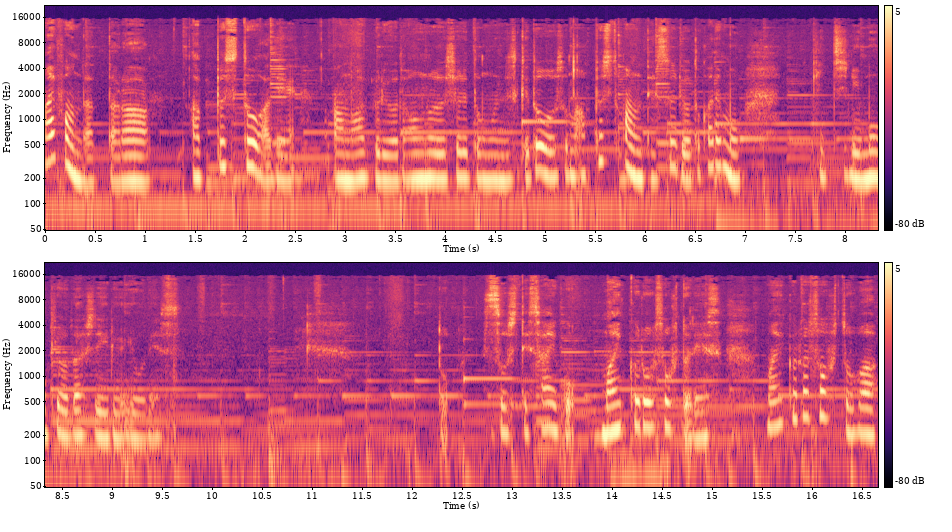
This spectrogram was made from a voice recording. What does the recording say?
iPhone だったら App Store であのアプリをダウンロードすると思うんですけどその App Store の手数料とかでもきっちり儲けを出しているようです。とそして最後マイクロソフトです。マイクロソフトは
